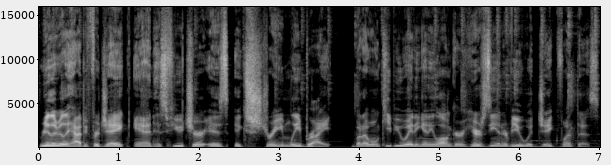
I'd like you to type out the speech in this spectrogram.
really, really happy for Jake, and his future is extremely bright. But I won't keep you waiting any longer. Here's the interview with Jake Fuentes.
